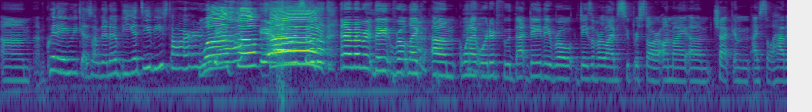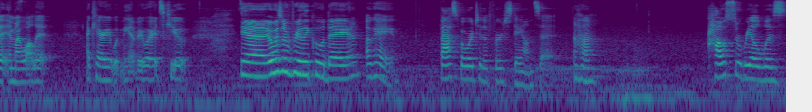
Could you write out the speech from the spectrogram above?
Um, I'm quitting because I'm gonna be a TV star. What Yeah. the Yeah, it was so fuck? cool. And I remember they wrote like um, when I ordered food that day, they wrote "Days of Our Lives Superstar" on my um, check, and I still have it in my wallet. I carry it with me everywhere. It's cute. Yeah, it was a really cool day. Okay, fast forward to the first day on set. Uh huh. How surreal was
